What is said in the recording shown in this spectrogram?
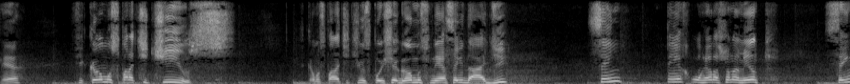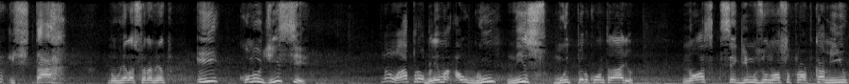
né? Ficamos para titios Ficamos para titios, pois chegamos nessa idade sem ter um relacionamento, sem estar num relacionamento. E, como eu disse, não há problema algum nisso, muito pelo contrário. Nós seguimos o nosso próprio caminho,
